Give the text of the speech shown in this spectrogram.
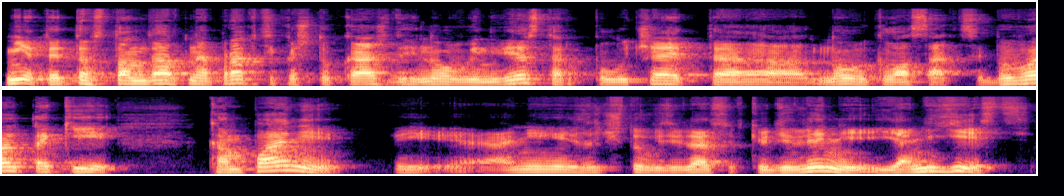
Нет, это стандартная практика, что каждый новый инвестор получает а, новый класс акций. Бывают такие компании, и они зачастую вызывают все-таки удивление, и они есть,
